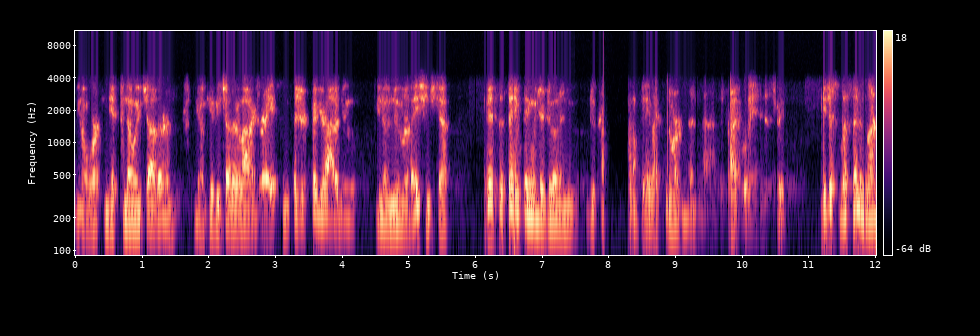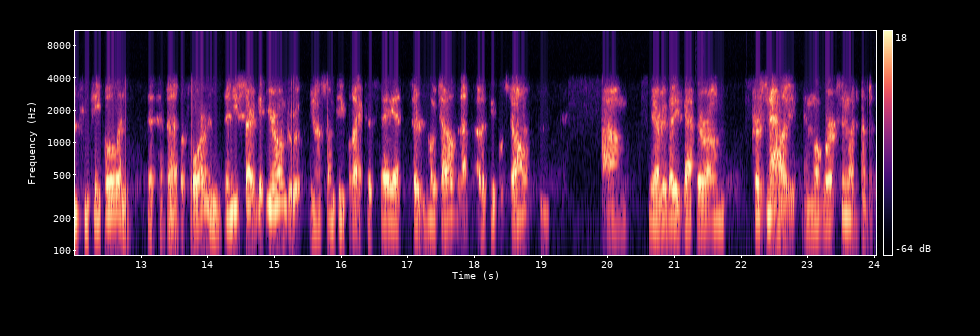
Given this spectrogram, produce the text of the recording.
you know, work and get to know each other and, you know, give each other a lot of grace and figure, figure out a new, you know, new relationship. It's the same thing when you're doing a new, new company like Norton and uh, the drive-away industry. You just listen and learn from people and that have done it before, and then you start getting your own group. You know, some people like to stay at certain hotels, and other people don't. And, um, you know, everybody's got their own personality and what works and what doesn't.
